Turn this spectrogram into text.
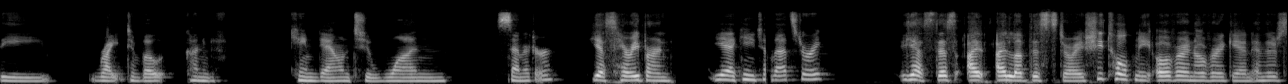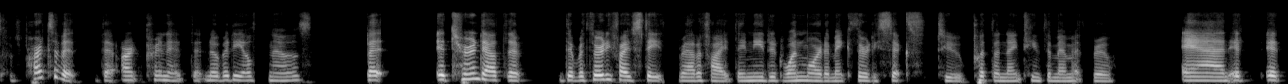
the right to vote kind of came down to one senator. Yes, Harry Burn. Yeah, can you tell that story? Yes, this I I love this story. She told me over and over again and there's parts of it that aren't printed that nobody else knows. But it turned out that there were 35 states ratified. They needed one more to make 36 to put the 19th amendment through. And it it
